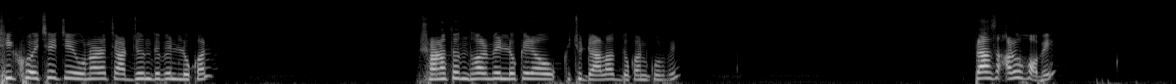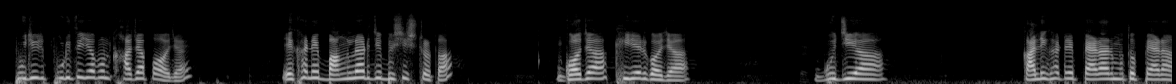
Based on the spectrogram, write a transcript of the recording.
ঠিক হয়েছে যে ওনারা চারজন দেবেন লোকাল। সনাতন ধর্মের লোকেরাও কিছু ডালার দোকান করবে। প্লাস আরও হবে পুজোর পুরীতে যেমন খাজা পাওয়া যায়, এখানে বাংলার যে বিশিষ্টতা, গজা, ক্ষীরের গজা, গুজিয়া, কালীঘাটের প্যাড়ার মতো প্যাড়া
